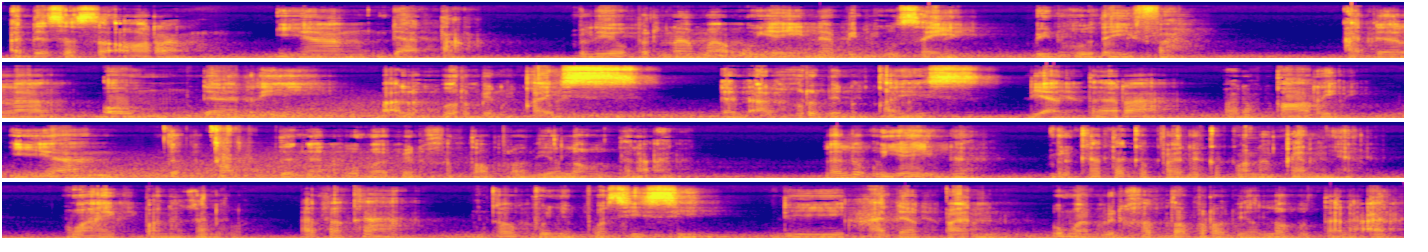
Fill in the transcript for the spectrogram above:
Ada seseorang yang datang. Beliau bernama Uyainah bin Husain bin Hudzaifah. Adalah om dari Al-Hur bin Qais. Dan Al-Hur bin Qais di antara para qari yang dekat dengan Umar bin Khattab radhiyallahu taala Lalu Uyainah berkata kepada keponakannya, Wahai keponakanku, apakah engkau punya posisi di hadapan Umar bin Khattab radhiyallahu taala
